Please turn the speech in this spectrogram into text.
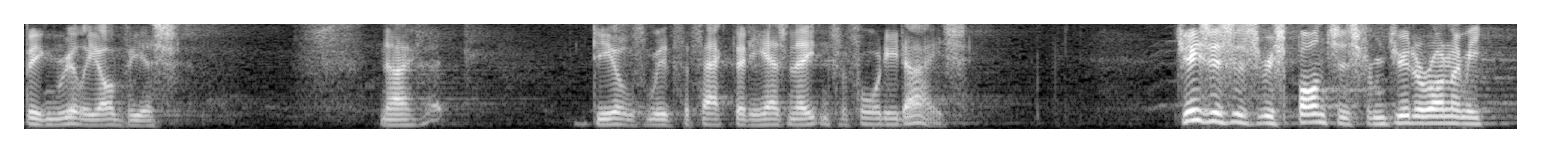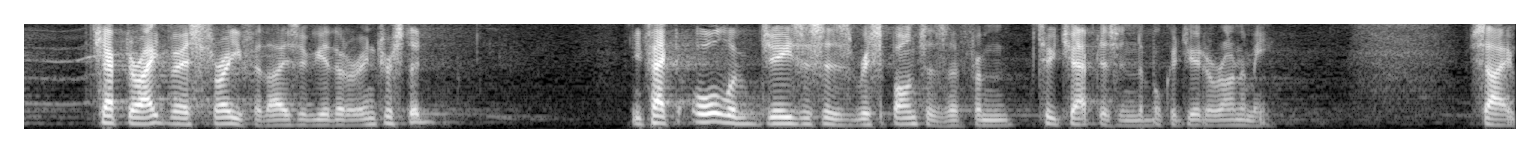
being really obvious, no, deals with the fact that he hasn't eaten for 40 days. Jesus' response is from Deuteronomy chapter 8, verse 3, for those of you that are interested. In fact, all of Jesus' responses are from two chapters in the book of Deuteronomy. So,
